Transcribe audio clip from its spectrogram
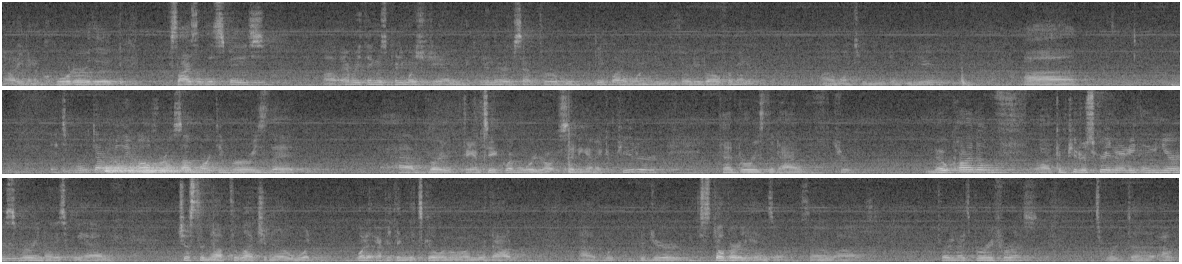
not even a quarter the size of this space. Uh, everything was pretty much jammed in there except for we did buy one new 30 barrel fermenter uh, once we moved over here. Uh, it's worked out really well for us. I've worked in breweries that have very fancy equipment where you're sitting at a computer. I've had breweries that have no kind of uh, computer screen or anything here. It's very nice. We have just enough to let you know what, what everything that's going on without, uh, but you're still very hands-on. So, uh, very nice brewery for us. It's worked uh, out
